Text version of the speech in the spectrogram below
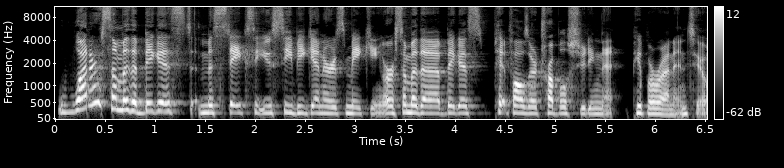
what are some of the biggest mistakes that you see beginners making, or some of the biggest pitfalls or troubleshooting that people run into?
